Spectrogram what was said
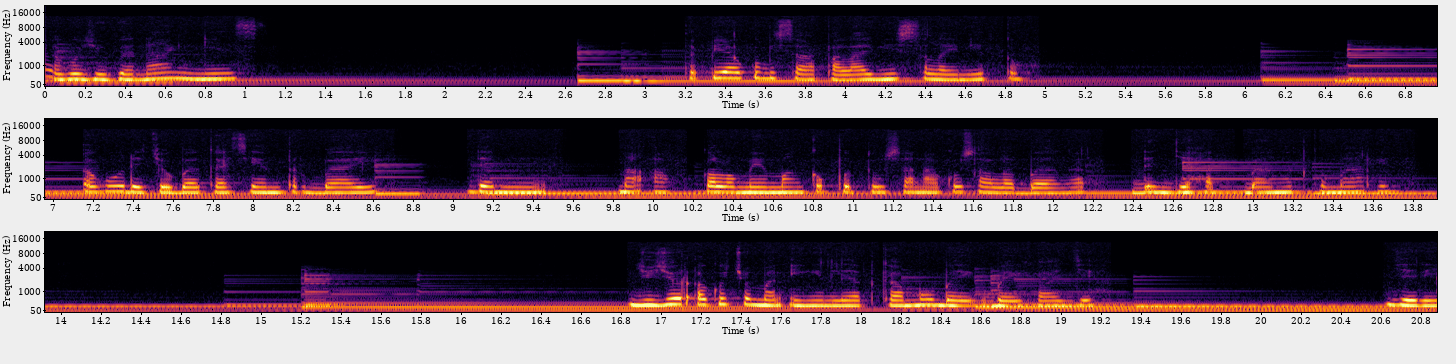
Aku juga nangis. Tapi aku bisa apa lagi selain itu? Aku udah coba kasih yang terbaik dan maaf kalau memang keputusan aku salah banget dan jahat banget kemarin. Jujur aku cuma ingin lihat kamu baik-baik aja. Jadi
